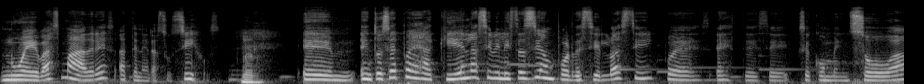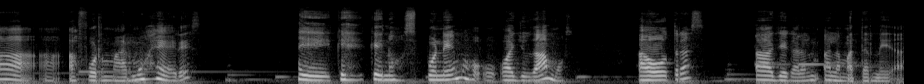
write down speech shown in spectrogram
nuevas madres a tener a sus hijos. Claro. Eh, entonces, pues aquí en la civilización, por decirlo así, pues este, se, se comenzó a, a, a, formar mujeres eh, que, que, nos ponemos o, o, ayudamos a otras a llegar a, a la maternidad.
